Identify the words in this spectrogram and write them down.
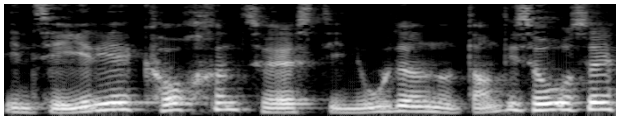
in Serie kochen. Zuerst die Nudeln und dann die Soße.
